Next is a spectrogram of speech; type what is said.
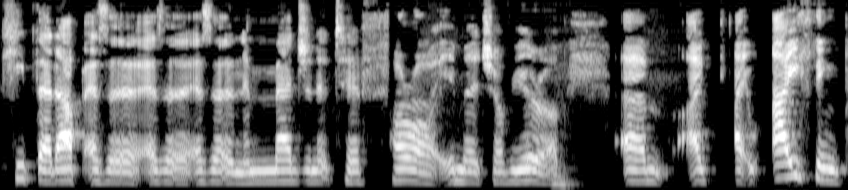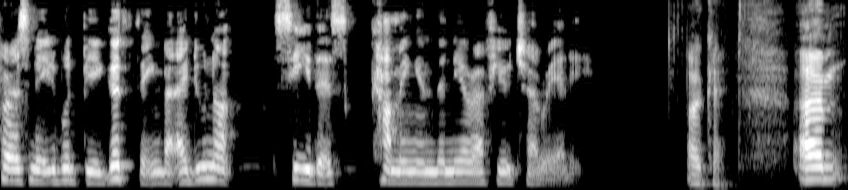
keep that up as a as a as an imaginative horror image of Europe. Mm um, I, I, I think personally it would be a good thing, but I do not see this coming in the nearer future, really. Okay. Um,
